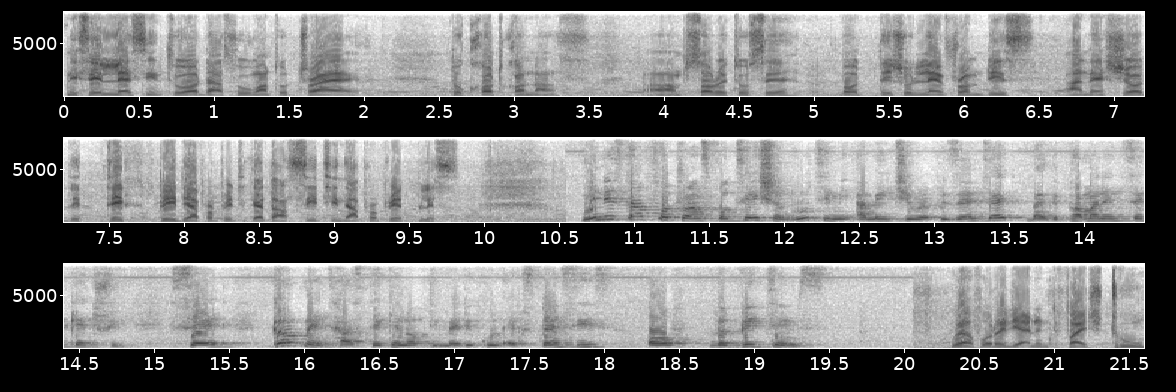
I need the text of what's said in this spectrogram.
It's a lesson to others who want to try to cut corners. I'm sorry to say, but they should learn from this and ensure they take, pay the appropriate ticket and sit in the appropriate place. Minister for Transportation Rotimi Amaechi, represented by the Permanent Secretary, said government has taken up the medical expenses of the victims. We have already identified two.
